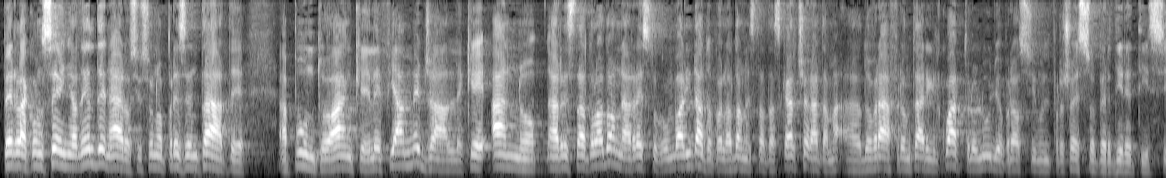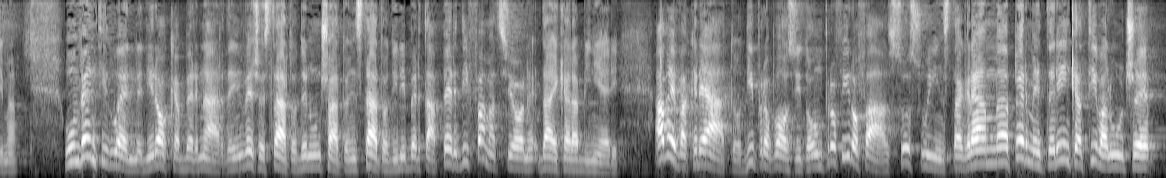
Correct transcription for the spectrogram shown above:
per la consegna del denaro si sono presentate appunto anche le fiamme gialle che hanno arrestato la donna, arresto convalidato, poi la donna è stata scarcerata ma eh, dovrà affrontare il 4 luglio prossimo il processo per direttissima. Un 22enne di Rocca Bernarde invece è stato denunciato in stato di libertà per diffamazione dai carabinieri. Aveva creato di proposito un profilo falso su Instagram per mettere in cattiva luce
